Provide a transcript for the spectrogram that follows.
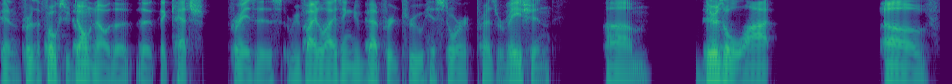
and for the folks who don't know, the the, the catch phrase is revitalizing New Bedford through historic preservation. Um, there's a lot of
